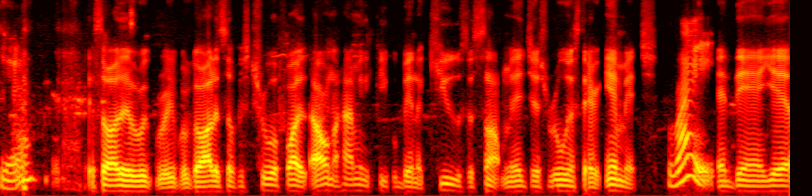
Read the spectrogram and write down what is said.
Yeah. It's all regardless if it's true or false. I don't know how many people been accused of something. It just ruins their image. Right. And then yeah,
